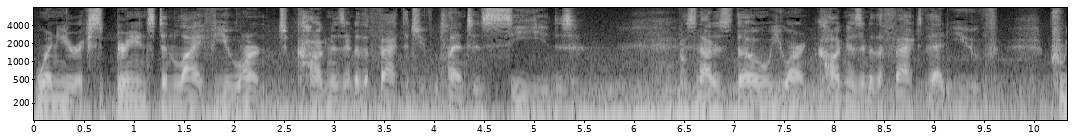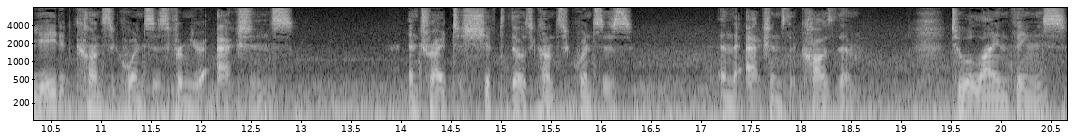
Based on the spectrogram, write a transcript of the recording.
when you're experienced in life, you aren't cognizant of the fact that you've planted seeds. It's not as though you aren't cognizant of the fact that you've created consequences from your actions and tried to shift those consequences and the actions that caused them to align things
